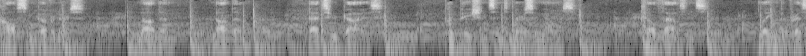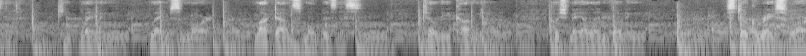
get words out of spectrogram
Call some governors. Not them, not them. That's your guys. Put patients into nursing homes. Kill thousands. Blame the president. Keep blaming. Blame some more. Lock down small business. Kill the economy. Push mail in voting. Stoke a race war.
